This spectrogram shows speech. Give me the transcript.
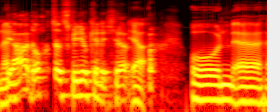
Ne? Ja, doch, das Video kenne ich, ja. Ja. Und äh,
